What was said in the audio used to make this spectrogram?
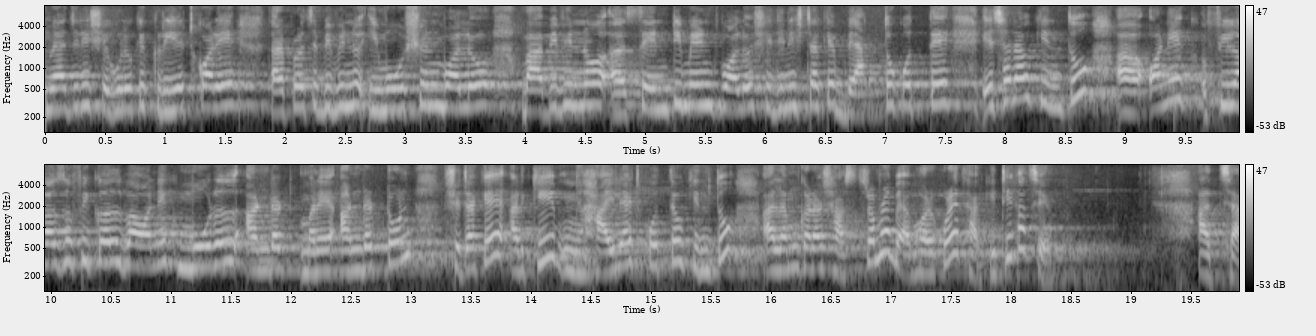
ইম্যাজারি সেগুলোকে ক্রিয়েট করে। তারপর হচ্ছে বিভিন্ন ইমোশন বলো বা বিভিন্ন সেন্টিমেন্ট বলো সেই জিনিসটাকে ব্যক্ত করতে। এছাড়াও কিন্তু অনেক ফিলসফিক্যাল বা অনেক মোরাল আন্ডার মানে আন্ডারটোন সেটাকে আর কি হাইলাইট করতেও কিন্তু অলঙ্কারা শাস্ত্র আমরা ব্যবহার করে থাকি, ঠিক আছে? আচ্ছা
